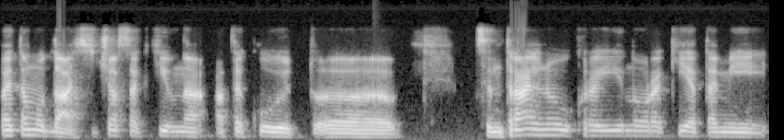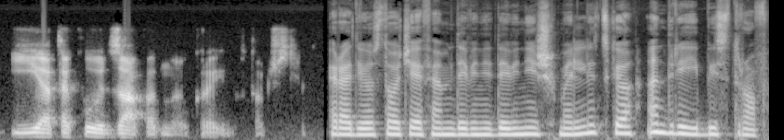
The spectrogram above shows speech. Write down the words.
Поэтому да, сейчас активно атакуют э, центральную Украину ракетами и атакуют западную Украину в том числе. Radio stočiai FM99 iš Melnickio Andrėjai Bistrov,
